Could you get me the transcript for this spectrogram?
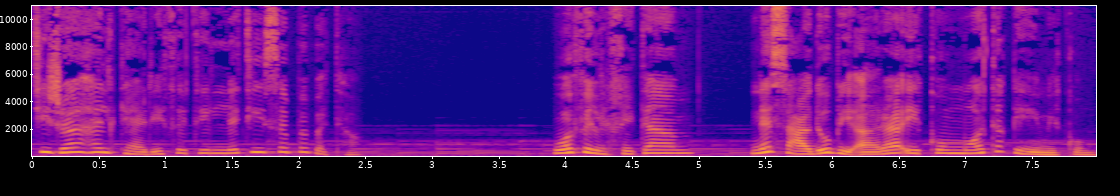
تجاه الكارثة التي سببتها؟ وفي الختام نسعد بآرائكم وتقييمكم.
